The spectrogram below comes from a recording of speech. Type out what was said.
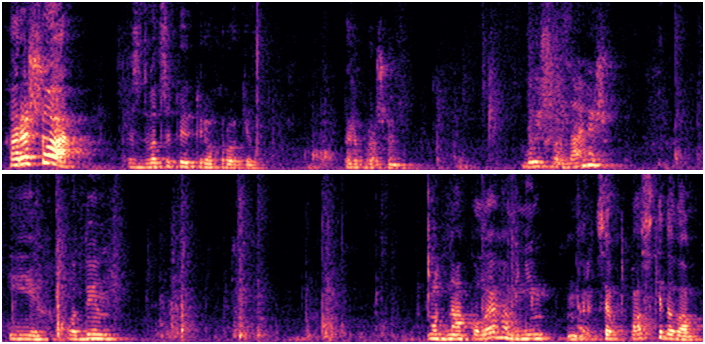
Хорошо! З 23 років. Перепрошую. Вийшла заміж. І один. Одна колега мені рецепт паски дала,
